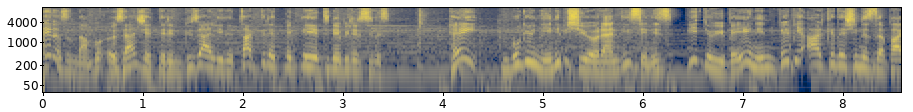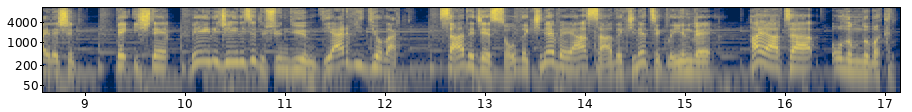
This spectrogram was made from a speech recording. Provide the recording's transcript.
en azından bu özel jetlerin güzelliğini takdir etmekle yetinebilirsiniz. Hey! Bugün yeni bir şey öğrendiyseniz videoyu beğenin ve bir arkadaşınızla paylaşın. Ve işte beğeneceğinizi düşündüğüm diğer videolar. Sadece soldakine veya sağdakine tıklayın ve hayata olumlu bakın.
